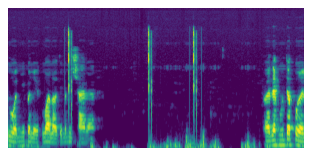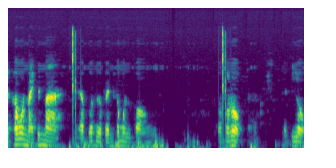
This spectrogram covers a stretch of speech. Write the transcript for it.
ตัวนี้ไปเลยเพราะว่าเราจะไม่ได้ใช้แล้วเดี๋ยวผมจะเปิดข้อมูลใหม่ขึ้นมานะครับก็คือเป็นข้อมูลของ ทั่วโลกนะครับเป็นที่โลก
